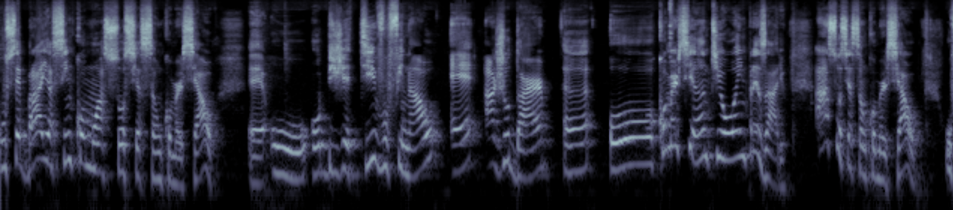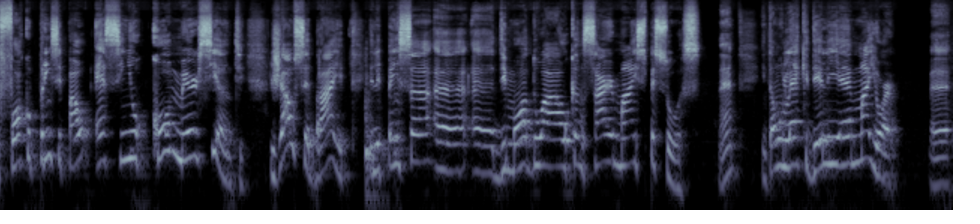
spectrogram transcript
o Sebrae, assim como a associação comercial, é, o objetivo final é ajudar uh, o comerciante ou empresário. A associação comercial, o foco principal é sim o comerciante. Já o Sebrae, ele pensa uh, uh, de modo a alcançar mais pessoas. Né? Então o leque dele é maior. É,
